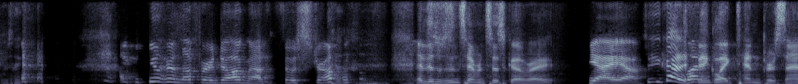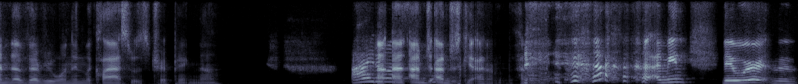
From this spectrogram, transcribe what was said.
I can feel her love for a dog, man. It's so strong. and this was in San Francisco, right? Yeah, yeah. So you got to think like 10% of everyone in the class was tripping, no? I don't. I, am I'm, I'm just kidding. I don't. I, don't. I mean, they were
